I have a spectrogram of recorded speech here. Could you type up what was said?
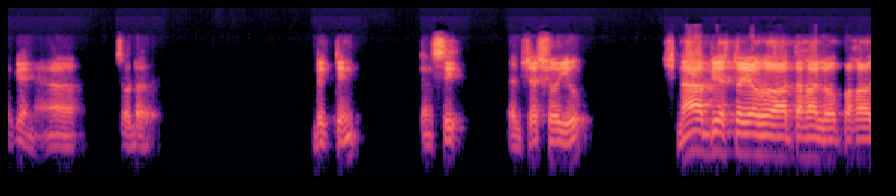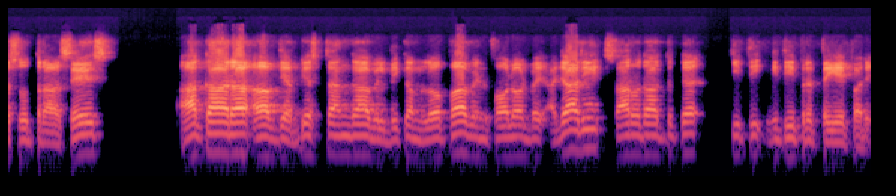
Again, uh, sort of big thing. You can see. I'll just show you. Shnabhyastayoho ataha lopaha sutra says Akara of the Abhyastanga will become Lopa when followed by Ajadi Sarvadhatuka Kiti Niti Pratyaye Pare.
